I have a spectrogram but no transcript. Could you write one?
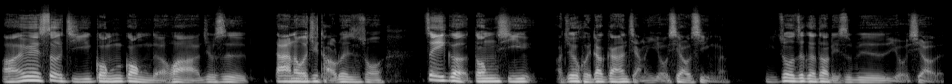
啊，因为涉及公共的话，就是大家都会去讨论说这一个东西啊，就回到刚刚讲的有效性了。你做这个到底是不是有效的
